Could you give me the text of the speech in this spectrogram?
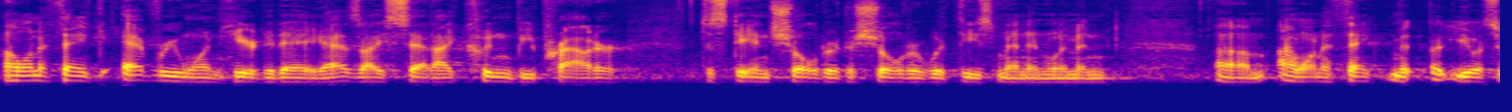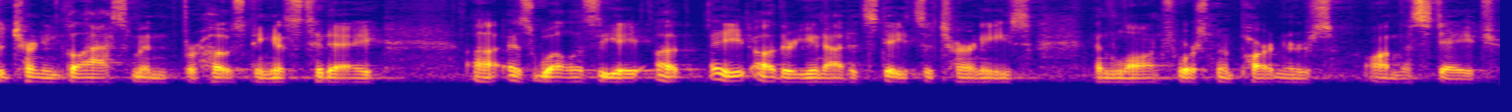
I want to thank everyone here today. As I said, I couldn't be prouder to stand shoulder to shoulder with these men and women. Um, I want to thank U.S. Attorney Glassman for hosting us today, uh, as well as the eight, uh, eight other United States attorneys and law enforcement partners on the stage.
